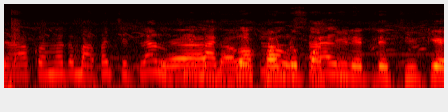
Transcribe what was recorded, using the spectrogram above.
દવાખાનમાં તો બાપા કેટલા એ રૂપિયા ભાગ્ય એટલા દવાખાનું ઓછા. પતી ને એટલે થયું કે.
